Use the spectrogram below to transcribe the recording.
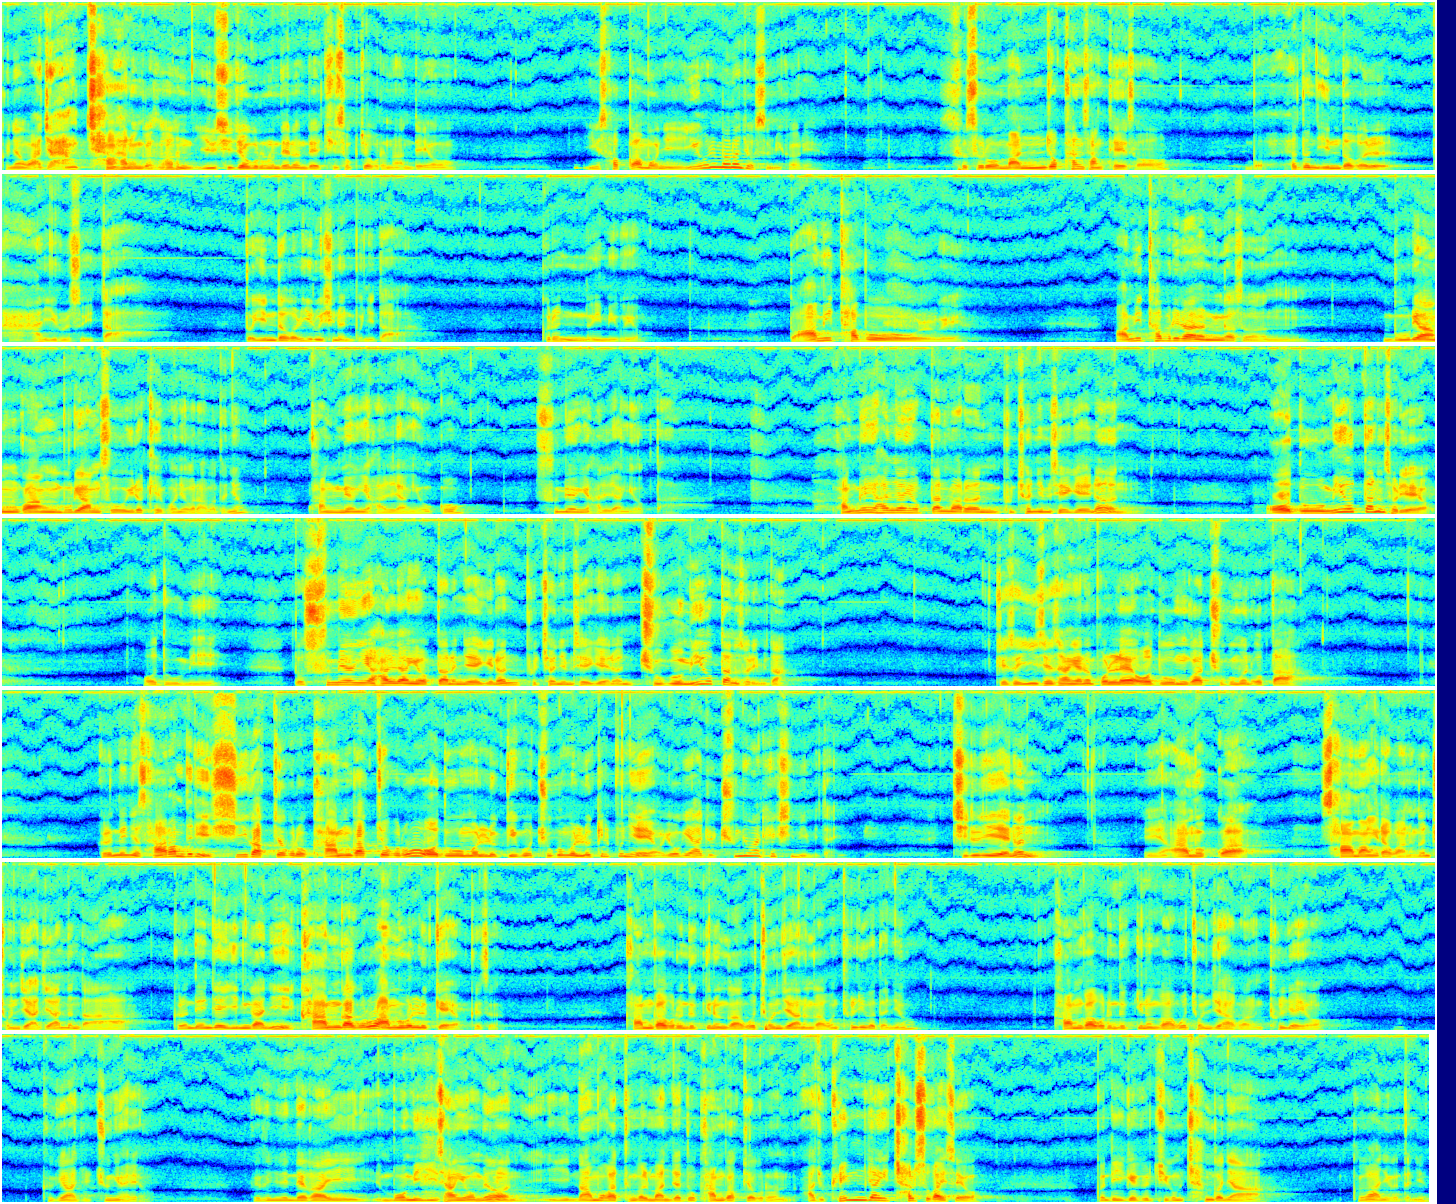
그냥 와장창 하는 것은 일시적으로는 되는데 지속적으로는 안 돼요. 이 석가모니 이 얼마나 좋습니까? 그래요. 스스로 만족한 상태에서 모든 인덕을 다 이룰 수 있다. 또 인덕을 이루시는 분이다. 그런 의미고요. 또 아미타불 아미타불이라는 것은 무량광 무량수 이렇게 번역을 하거든요. 광명이 한량이 없고 수명이 한량이 없다. 광명이 한량이 없다는 말은 부처님 세계에는 어두움이 없다는 소리예요. 어두움이 또 수명이 한량이 없다는 얘기는 부처님 세계에는 죽음이 없다는 소리입니다. 그래서 이 세상에는 본래 어두움과 죽음은 없다. 그런데 이제 사람들이 시각적으로, 감각적으로 어두움을 느끼고 죽음을 느낄 뿐이에요. 이게 아주 중요한 핵심입니다. 진리에는 암흑과 사망이라고 하는 건 존재하지 않는다. 그런데 이제 인간이 감각으로 암흑을 느껴요. 그래서 감각으로 느끼는 거하고 존재하는 거하고는 틀리거든요. 감각으로 느끼는 거하고 존재하고는 틀려요. 그게 아주 중요해요. 그래서 이제 내가 이 몸이 이상이 오면 이 나무 같은 걸 만져도 감각적으로는 아주 굉장히 찰 수가 있어요. 근데 이게 그 지금 찬 거냐? 그거 아니거든요.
